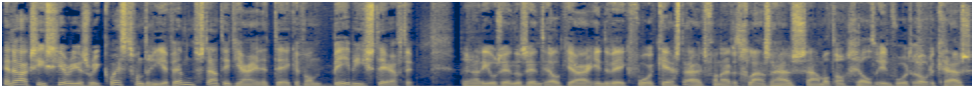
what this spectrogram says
En de actie Serious Request van 3FM staat dit jaar in het teken van babysterfte. De radiozender zendt elk jaar in de week voor kerst uit vanuit het Glazen Huis. Zamelt dan geld in voor het Rode Kruis.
